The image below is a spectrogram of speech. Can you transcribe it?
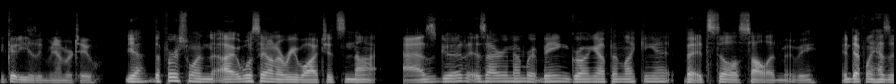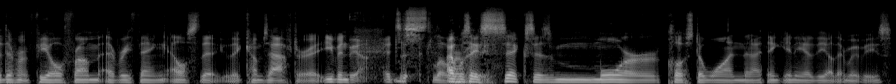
it could easily be number two. Yeah, the first one, I will say on a rewatch, it's not as good as I remember it being growing up and liking it, but it's still a solid movie. It definitely has a different feel from everything else that that comes after it. Even Yeah, it's a slower. I will say six is more close to one than I think any of the other movies.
